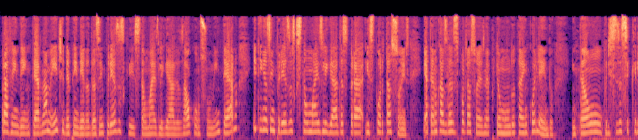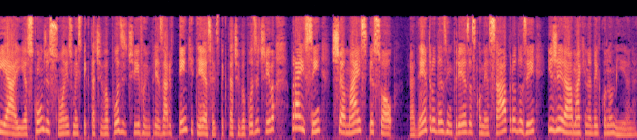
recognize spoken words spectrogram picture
para vender internamente, dependendo das empresas que estão mais ligadas ao consumo interno, e tem as empresas que estão mais ligadas para exportações. E até no caso das exportações, né, porque o mundo está encolhendo. Então, precisa se criar aí as condições, uma expectativa positiva, o empresário tem que ter essa expectativa positiva, para aí sim chamar esse pessoal para dentro das empresas começar a produzir e girar a máquina da economia, né?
